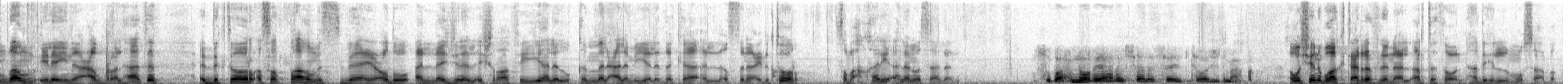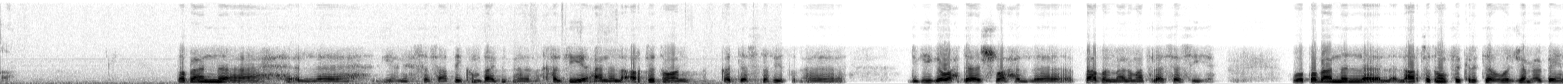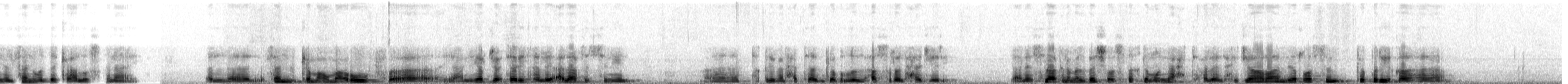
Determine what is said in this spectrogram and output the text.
انضم إلينا عبر الهاتف الدكتور سطام السباعي عضو اللجنة الإشرافية للقمة العالمية للذكاء الاصطناعي. دكتور صباح الخير أهلا وسهلا. صباح النور يا أهلا وسهلا سعيد بالتواجد معكم. أول شيء نبغاك تعرف لنا الأرتثون هذه المسابقة. طبعا يعني سأعطيكم خلفية عن الأرتثون. قد استفيض دقيقة واحدة أشرح بعض المعلومات الأساسية. وطبعا الارتثون فكرته هو الجمع بين الفن والذكاء الاصطناعي الفن كما هو معروف يعني يرجع تاريخه لآلاف السنين تقريبا حتى قبل العصر الحجري يعني أسلافنا من البشر استخدموا النحت على الحجارة للرسم كطريقة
